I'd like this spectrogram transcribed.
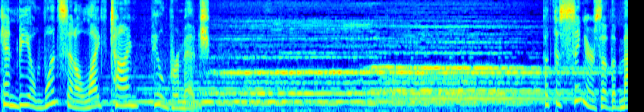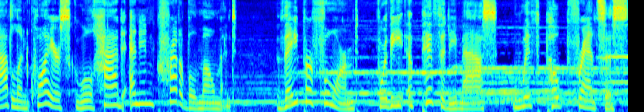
can be a once in a lifetime pilgrimage. But the singers of the Madeleine Choir School had an incredible moment. They performed for the Epiphany Mass with Pope Francis.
